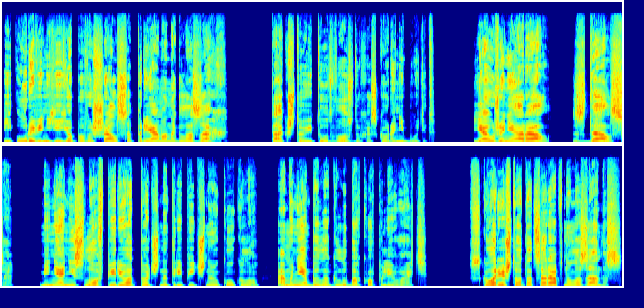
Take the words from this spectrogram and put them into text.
и уровень ее повышался прямо на глазах. Так что и тут воздуха скоро не будет. Я уже не орал, сдался. Меня несло вперед точно тряпичную куклу, а мне было глубоко плевать. Вскоре что-то царапнуло за нос.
